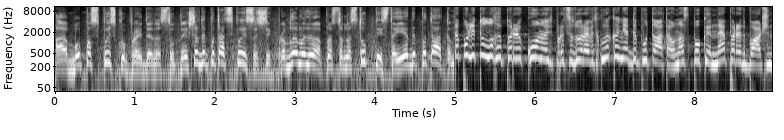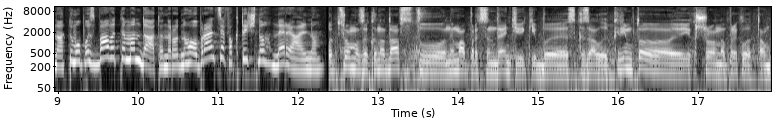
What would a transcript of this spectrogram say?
або по списку пройде наступний. Якщо депутат списочник, проблеми немає. Просто наступний стає депутатом. Та політологи переконують, процедура відкликання депутата у нас поки не передбачена, тому позбавити мандата народного обранця фактично нереально. У цьому законодавству нема прецедентів, які би сказали. Крім того, якщо, наприклад, там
